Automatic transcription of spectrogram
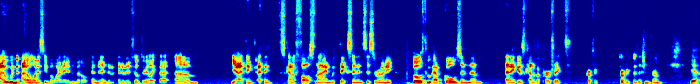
I wouldn't. I don't want to see Velarde in the middle in, in, in a midfield three like that. Um, yeah, I think I think this kind of false nine with Dixon and Cicerone, both who have goals in them, I think is kind of a perfect, perfect, perfect position for him. Yeah.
